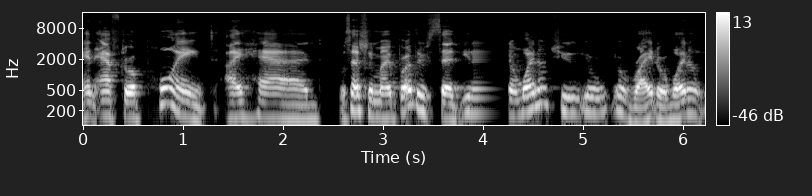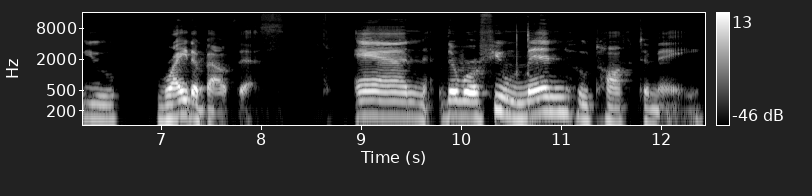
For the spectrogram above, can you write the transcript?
And after a point, I had was actually my brother said, you know, why don't you you're you're a writer, why don't you write about this? And there were a few men who talked to me,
